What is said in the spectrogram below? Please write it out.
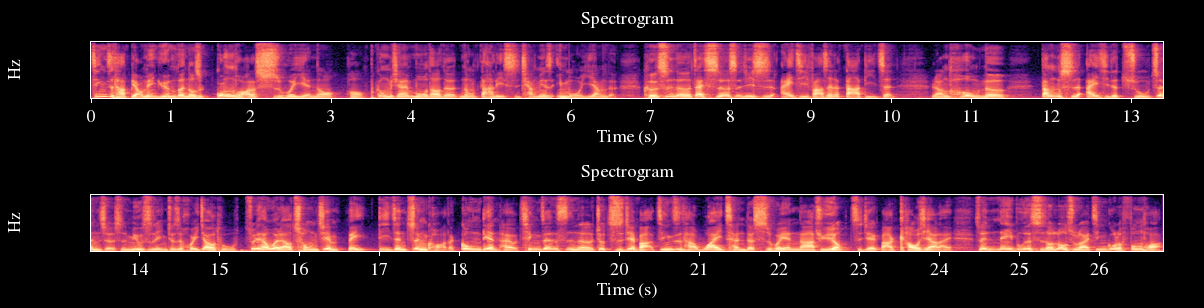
金字塔表面原本都是光滑的石灰岩哦，哦，跟我们现在摸到的那种大理石墙面是一模一样的。可是呢，在十二世纪时，埃及发生了大地震，然后呢，当时埃及的主政者是穆斯林，就是回教徒，所以他为了要重建被地震震垮的宫殿，还有清真寺呢，就直接把金字塔外层的石灰岩拿去用，直接把它敲下来，所以内部的石头露出来，经过了风化。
